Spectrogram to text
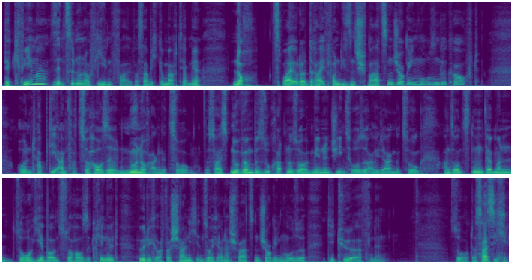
bequemer sind sie nun auf jeden Fall. Was habe ich gemacht? Ich habe mir noch zwei oder drei von diesen schwarzen Jogginghosen gekauft und habe die einfach zu Hause nur noch angezogen. Das heißt, nur wenn man Besuch hat, nur so habe ich mir eine Jeanshose wieder angezogen. Ansonsten, wenn man so hier bei uns zu Hause klingelt, würde ich euch wahrscheinlich in solch einer schwarzen Jogginghose die Tür öffnen. So, das heißt, ich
